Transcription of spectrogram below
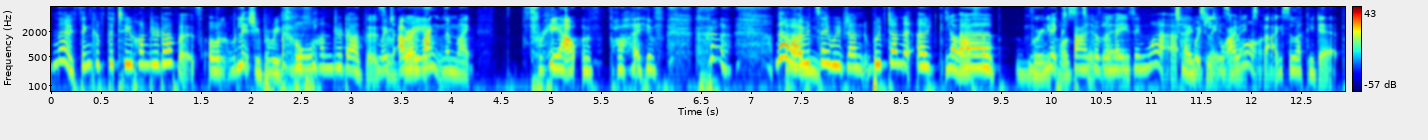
No, think of the 200 others, or literally probably 400 others. Which I would rank them like three out of five. No, I Um, would say we've done we've done a, No, I feel really mixed bag of amazing work. Totally, which is it's a I mixed want. bag. It's a lucky dip.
